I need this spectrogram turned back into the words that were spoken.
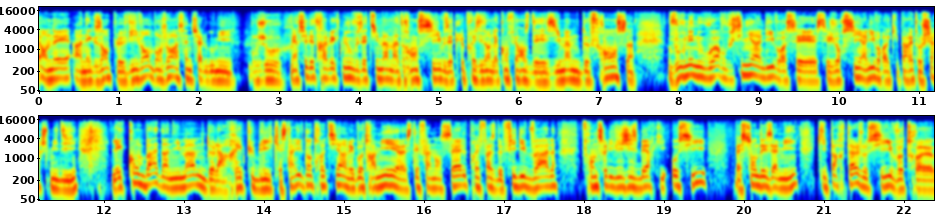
en est un exemple vivant. Bonjour Hassan Chalgoumi. Bonjour. Merci d'être avec nous. Vous êtes imam à Drancy. Vous êtes le président de la conférence des imams de France. Vous venez nous voir. Vous signez un livre ces, ces jours-ci, un livre qui paraît au Cherche Midi. Les combats d'un imam de la République. C'est un livre d'entretien avec votre ami euh, Stéphane Ancel, préface de Philippe Val, Franz-Olivier Gisbert, qui aussi bah, sont des amis, qui partagent aussi votre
